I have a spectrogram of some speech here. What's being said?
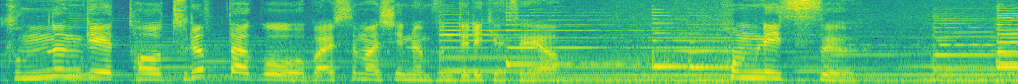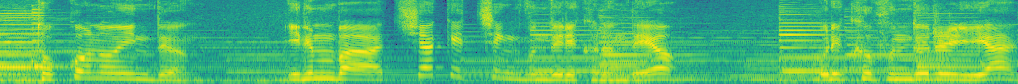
굶는 게 더 두렵다고 말씀하시는 분들이 계세요. 홈리스, 독거노인 등 이른바 취약계층 분들이 그런데요. 우리 그 분들을 위한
